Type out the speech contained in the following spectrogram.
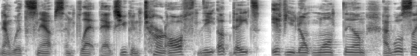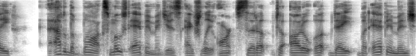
Now with snaps and Flatpaks, you can turn off the updates if you don't want them. I will say out of the box, most app images actually aren't set up to auto update, but app image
